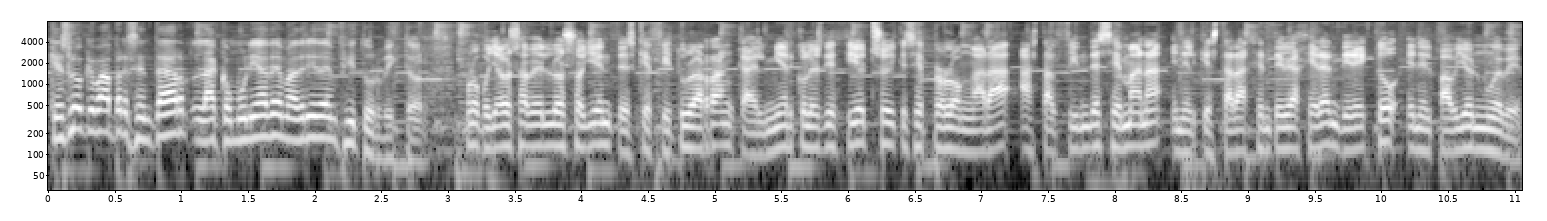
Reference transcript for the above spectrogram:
¿Qué es lo que va a presentar la Comunidad de Madrid en Fitur, Víctor? Bueno, pues ya lo saben los oyentes que Fitur arranca el miércoles 18 y que se prolongará hasta el fin de semana en el que estará gente viajera en directo en el pabellón 9.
